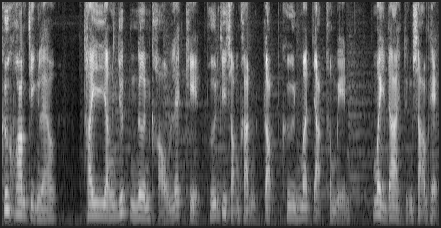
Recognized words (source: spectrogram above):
คือความจริงแล้ว ไทยยังยึดเนินเขาและเขตพื้นที่สำคัญกลับคืนมาจากเขมรไม่ได้ถึง 3 แห่ง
